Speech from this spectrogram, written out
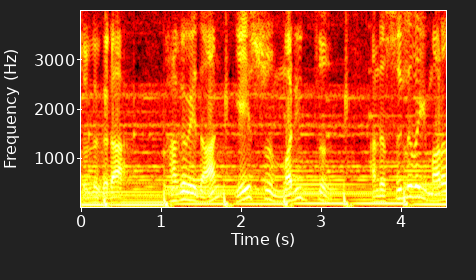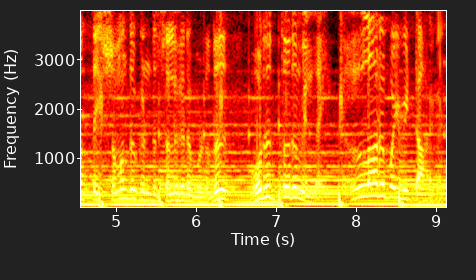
சொல்லுகிறார். ஆகவேதான் இயேசு மரித்து அந்த சிலுவை மரத்தை சுமந்து கொண்டு செல்கிற பொழுது ஒருத்தரும் இல்லை. எல்லாரும் போய்விட்டார்கள்.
